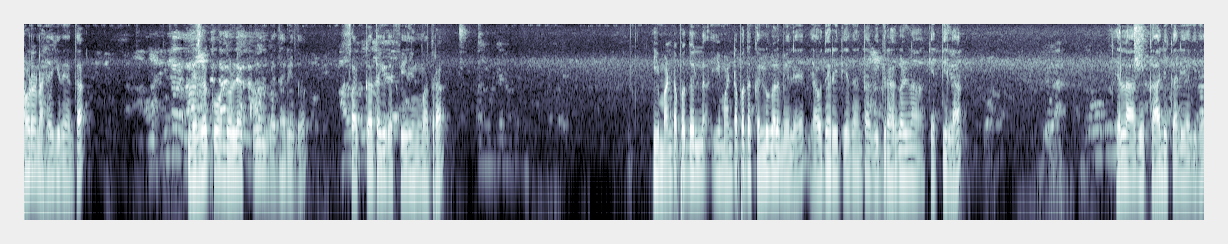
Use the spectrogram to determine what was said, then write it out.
ನೋಡೋಣ ಹೇಗಿದೆ ಅಂತ. ನಿಜಕ್ಕೂ ಒಂದೊಳ್ಳೆ ಕೂಲ್ ವೆದರ್ ಇದು. ಸಖತ್ತಾಗಿದೆ ಫೀಲಿಂಗ್ ಮಾತ್ರ. ಈ ಮಂಟಪದಲ್ಲಿ, ಈ ಮಂಟಪದ ಕಲ್ಲುಗಳ ಮೇಲೆ ಯಾವುದೇ ರೀತಿಯಾದಂಥ ವಿಗ್ರಹಗಳನ್ನ ಕೆತ್ತಿಲ್ಲ. ಎಲ್ಲ ಹಾಗೆ ಖಾಲಿ ಖಾಲಿಯಾಗಿದೆ.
